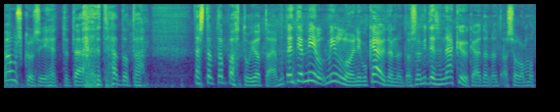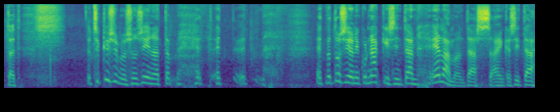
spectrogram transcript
Mä uskon siihen, että tää, tää, tota, tästä tapahtuu jotain. Mutta en tiedä milloin niin kuin käytännön tasolla, miten se näkyy käytännön tasolla, mutta et, et se kysymys on siinä, että et, et, et, et mä tosiaan niin kuin näkisin tämän elämän tässä, enkä sitä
